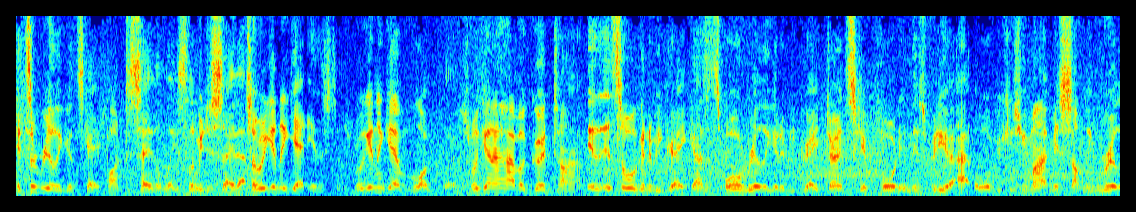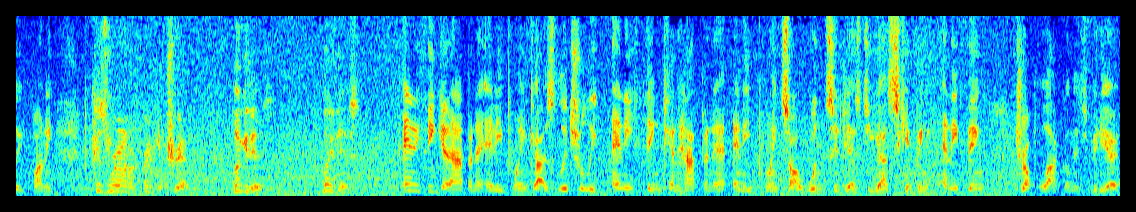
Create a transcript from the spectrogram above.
it's a really good skate park to say the least. Let me just say that. So we're gonna get instas. We're gonna get vlog clips. We're gonna have a good time. It, it's all gonna be great, guys. It's all really gonna be great. Don't skip forward in this video at all because you might miss something really funny because we're on a freaking trip. Look at this. Look at this anything can happen at any point guys. Literally anything can happen at any point so I wouldn't suggest you guys skipping anything. Drop a like on this video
